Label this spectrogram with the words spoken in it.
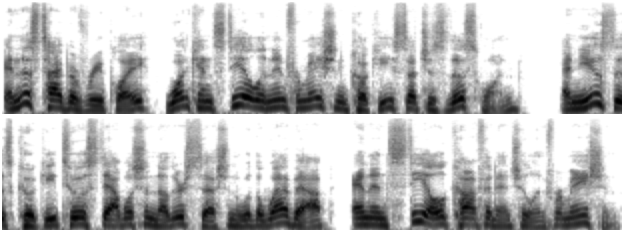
In this type of replay, one can steal an information cookie, such as this one, and use this cookie to establish another session with a web app and then steal confidential information.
